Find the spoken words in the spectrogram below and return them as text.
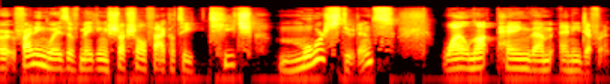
or finding ways of making instructional faculty teach more students while not paying them any different.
